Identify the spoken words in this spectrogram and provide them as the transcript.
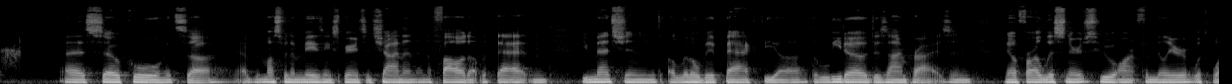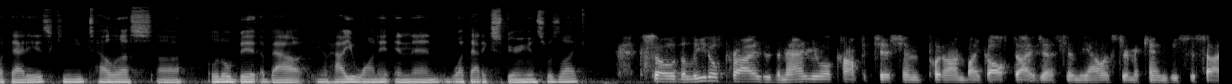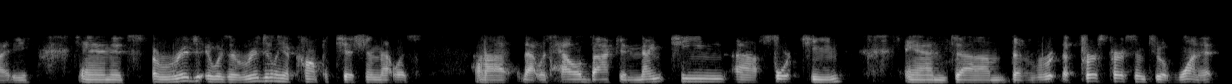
That is so cool. It's uh, it must have been an amazing experience in China, and then followed up with that. And you mentioned a little bit back the uh, the Lido Design Prize, and you know, for our listeners who aren't familiar with what that is, can you tell us uh, a little bit about you know how you won it, and then what that experience was like? So the Lido Prize is an annual competition put on by Golf Digest and the Alister MacKenzie Society. And it's orig- it was originally a competition that was uh, that was held back in 1914, and um, the the first person to have won it,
